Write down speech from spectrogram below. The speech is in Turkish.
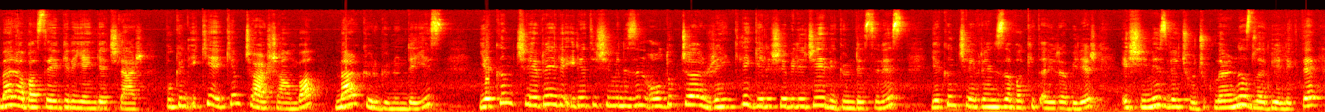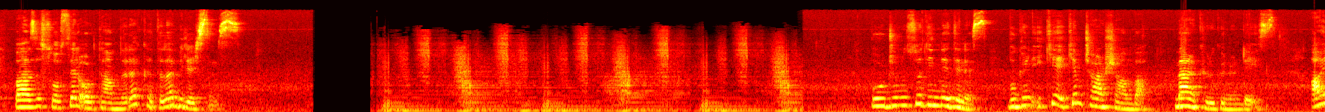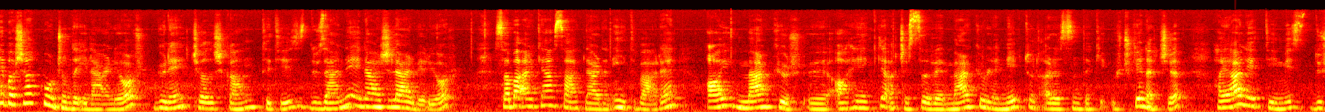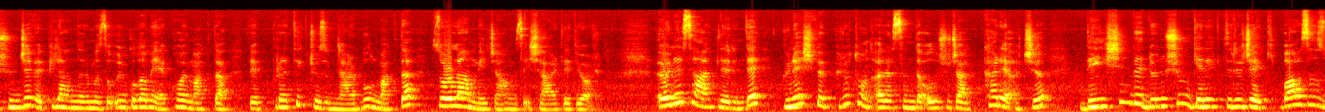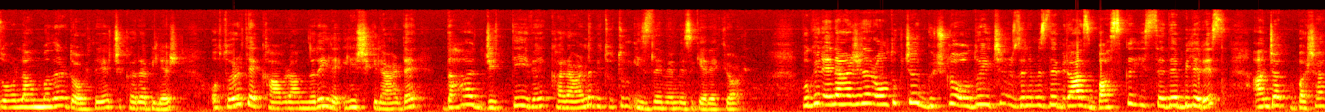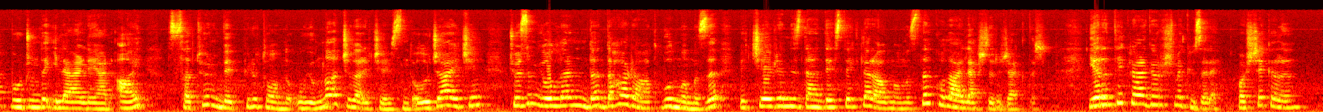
Merhaba sevgili yengeçler. Bugün 2 Ekim Çarşamba, Merkür günündeyiz. Yakın çevreyle iletişiminizin oldukça renkli gelişebileceği bir gündesiniz. Yakın çevrenize vakit ayırabilir, eşiniz ve çocuklarınızla birlikte bazı sosyal ortamlara katılabilirsiniz. Burcunuzu dinlediniz. Bugün 2 Ekim Çarşamba, Merkür günündeyiz. Ay Başak Burcu'nda ilerliyor. Güne çalışkan, titiz, düzenli enerjiler veriyor. Sabah erken saatlerden itibaren Ay Merkür e, ahenkli açısı ve Merkür ile Neptün arasındaki üçgen açı hayal ettiğimiz düşünce ve planlarımızı uygulamaya koymakta ve pratik çözümler bulmakta zorlanmayacağımızı işaret ediyor. Öğle saatlerinde Güneş ve Plüton arasında oluşacak kare açı değişim ve dönüşüm gerektirecek bazı zorlanmaları da ortaya çıkarabilir. Otorite kavramlarıyla ilişkilerde daha ciddi ve kararlı bir tutum izlememiz gerekiyor. Bugün enerjiler oldukça güçlü olduğu için üzerimizde biraz baskı hissedebiliriz. Ancak Başak Burcu'nda ilerleyen Ay, Satürn ve Plüton'la uyumlu açılar içerisinde olacağı için çözüm yollarını da daha rahat bulmamızı ve çevremizden destekler almamızı da kolaylaştıracaktır. Yarın tekrar görüşmek üzere. Hoşçakalın.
